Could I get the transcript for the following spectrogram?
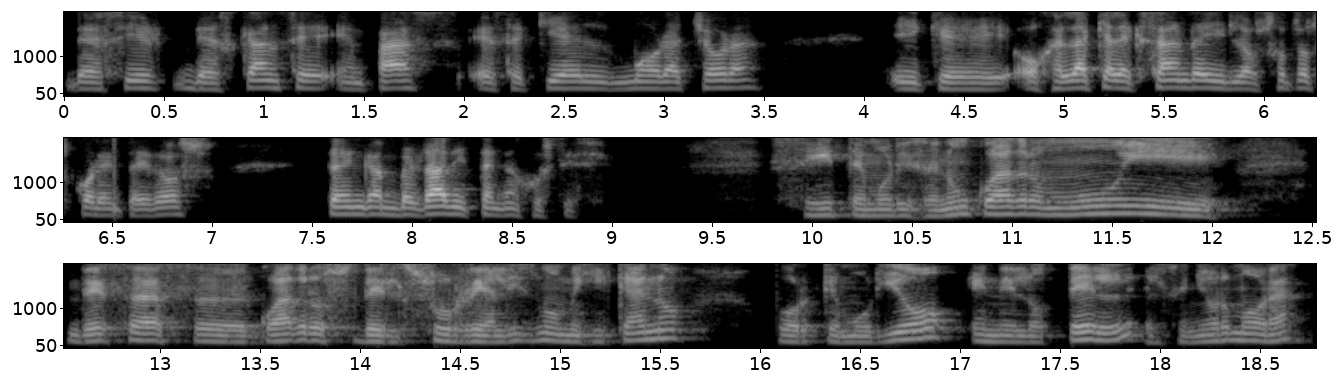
decir descanse en paz Ezequiel Mora Chora y que ojalá que Alexandra y los otros 42 tengan verdad y tengan justicia. Sí, Temoris, en un cuadro muy de esos eh, cuadros del surrealismo mexicano, porque murió en el hotel el señor Mora,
